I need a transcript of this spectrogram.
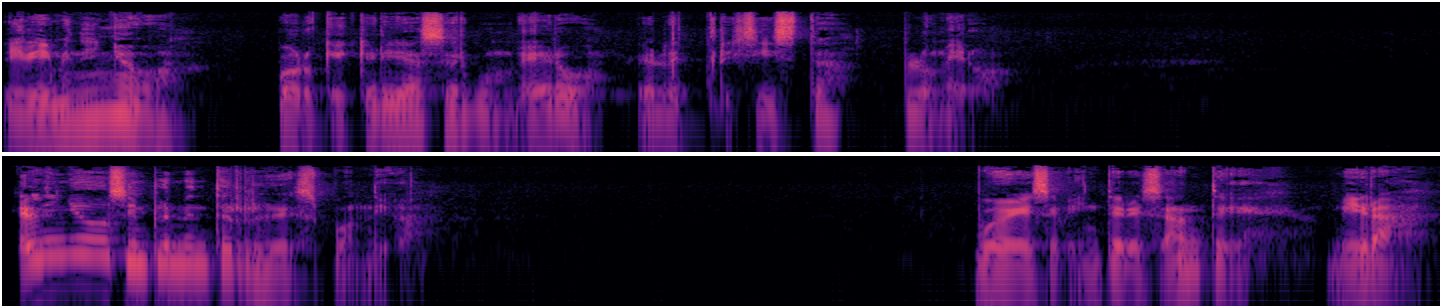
Y dime niño, ¿por qué querías ser bombero, electricista, plomero? El niño simplemente respondió. Pues se ve interesante. Mira,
